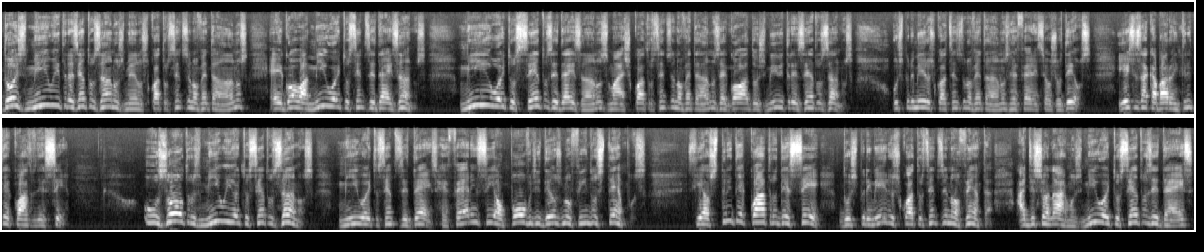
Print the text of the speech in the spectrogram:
2.300 anos menos 490 anos é igual a 1.810 anos. 1.810 anos mais 490 anos é igual a 2.300 anos. Os primeiros 490 anos referem-se aos judeus, e estes acabaram em 34 DC. Os outros 1.800 anos, 1.810, referem-se ao povo de Deus no fim dos tempos. Se aos 34 DC dos primeiros 490 adicionarmos 1.810,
